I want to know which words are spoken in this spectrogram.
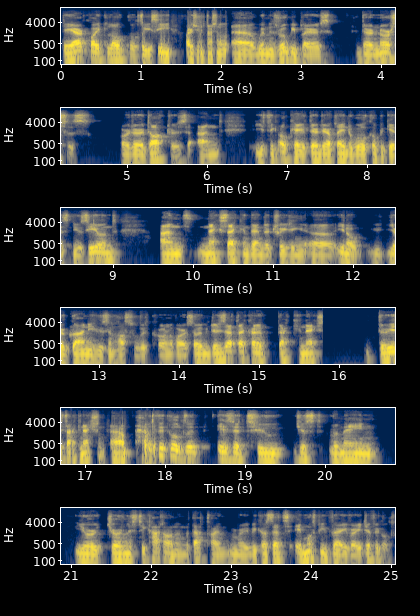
they are quite local. So you see Irish international uh, women's rugby players, they're nurses or they're doctors, and you think, okay, they're they're playing the World Cup against New Zealand and next second then they're treating uh, you know your granny who's in hospital with coronavirus. So I mean, there's that, that kind of that connection. There is that connection. Um, how difficult is it to just remain your journalistic hat on and at that time marie? Because that's it must be very very difficult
